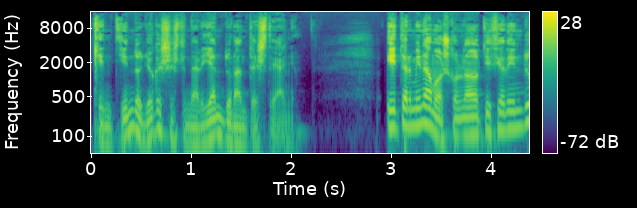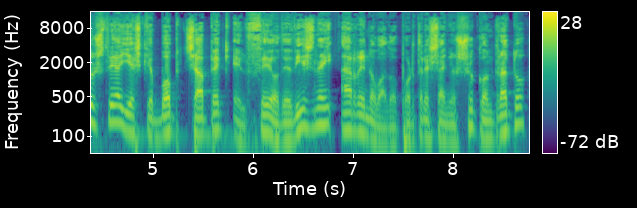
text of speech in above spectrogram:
que entiendo yo que se estrenarían durante este año. Y terminamos con una noticia de industria y es que Bob Chapek, el CEO de Disney, ha renovado por tres años su contrato,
